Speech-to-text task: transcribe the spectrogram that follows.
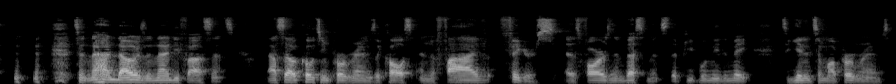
to $9.95. I sell coaching programs that cost in the five figures as far as investments that people need to make to get into my programs.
